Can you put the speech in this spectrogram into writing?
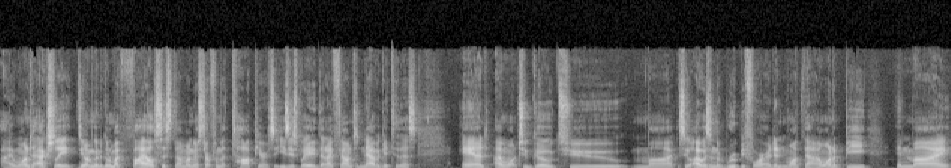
I want to actually, you know, I'm going to go to my file system. I'm going to start from the top here. It's the easiest way that I found to navigate to this. and I want to go to my, so I was in the root before, I didn't want that. I want to be in my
